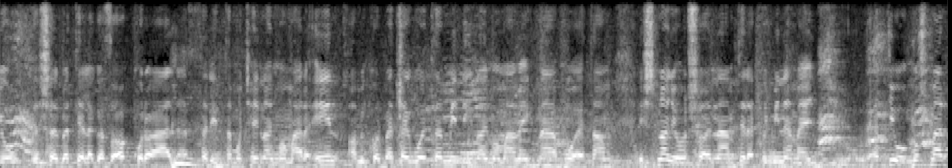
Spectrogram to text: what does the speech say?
jó esetben tényleg az akkora áldás szerintem, hogyha egy nagymamára, én amikor beteg voltam, mindig nagymamáméknál voltam, és nagyon sajnálom tényleg, hogy mi nem egy, hát jó, most már,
